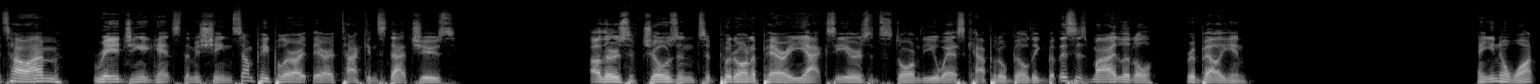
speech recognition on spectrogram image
It's how I'm raging against the machine. Some people are out there attacking statues. Others have chosen to put on a pair of yak's ears and storm the U.S. Capitol building. But this is my little rebellion. And you know what?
